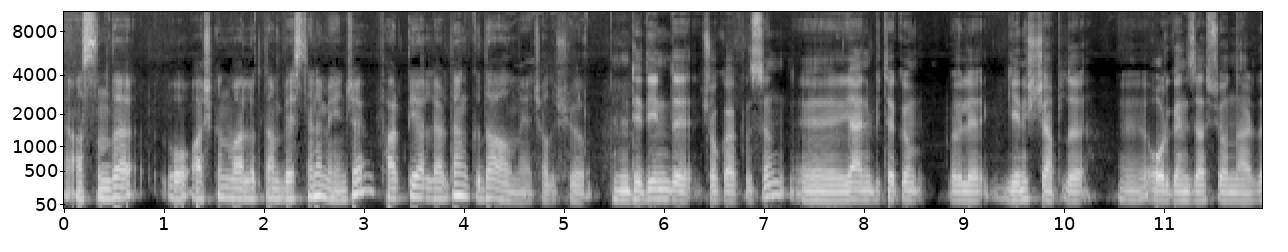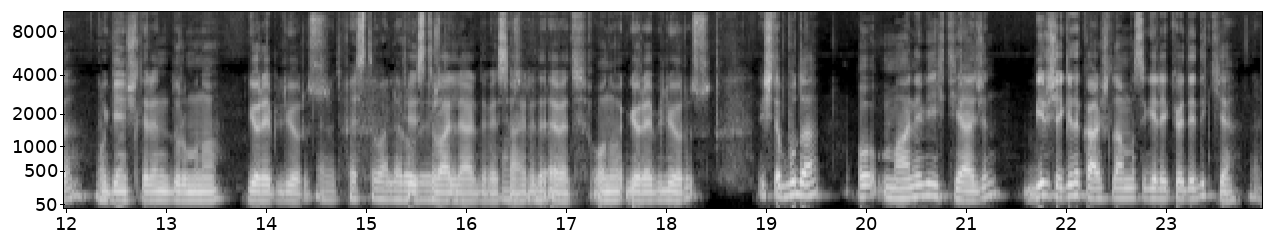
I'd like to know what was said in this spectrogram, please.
Yani aslında o aşkın varlıktan beslenemeyince farklı yerlerden gıda almaya çalışıyor. Dediğin de çok haklısın. Ee, yani bir takım böyle geniş çaplı e, organizasyonlarda evet. o gençlerin durumunu görebiliyoruz. Evet, festivaller oluyor. Festivallerde işte. vesairede evet onu görebiliyoruz. İşte bu da o manevi ihtiyacın bir şekilde karşılanması gerekiyor dedik ya. Evet.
